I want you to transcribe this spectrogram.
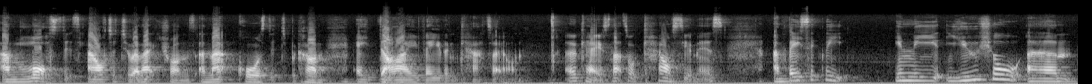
and lost its outer two electrons, and that caused it to become a divalent cation. Okay, so that's what calcium is. And basically, in the usual um,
